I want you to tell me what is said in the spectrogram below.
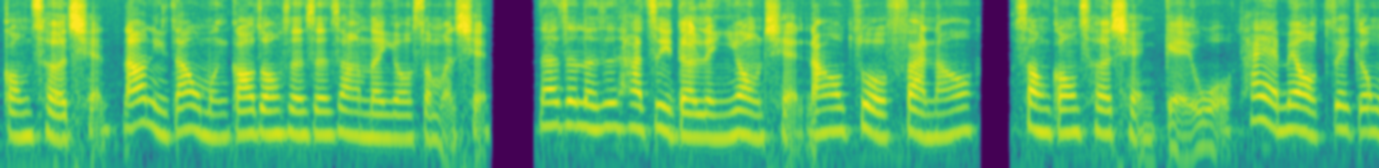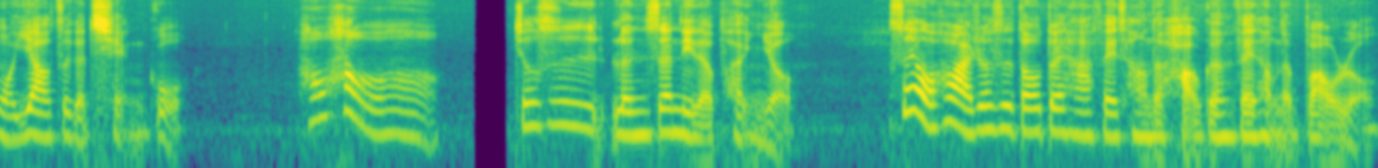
公车钱。然后你知道我们高中生身上能有什么钱？那真的是他自己的零用钱，然后做饭，然后送公车钱给我，他也没有再跟我要这个钱过。好好哦，就是人生里的朋友。所以我后来就是都对他非常的好，跟非常的包容。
